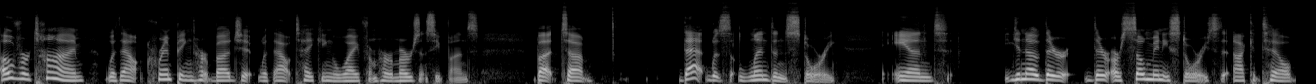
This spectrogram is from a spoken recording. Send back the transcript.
over time without crimping her budget without taking away from her emergency funds. But um, that was Lyndon's story. And you know there there are so many stories that I could tell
